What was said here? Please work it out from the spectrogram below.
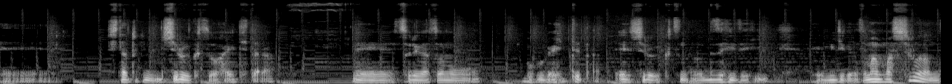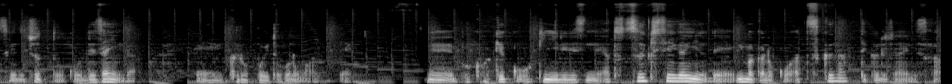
えー、した時に白い靴を履いてたら、えー、それがその、僕が言ってた、えー、白い靴なので、ぜひぜひ、えー、見てください。まあ、真っ白なんですけど、ちょっとこうデザインが、えー、黒っぽいところもあって、えー、僕は結構お気に入りですね。あと通気性がいいので、今からこう暑くなってくるじゃないですか。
